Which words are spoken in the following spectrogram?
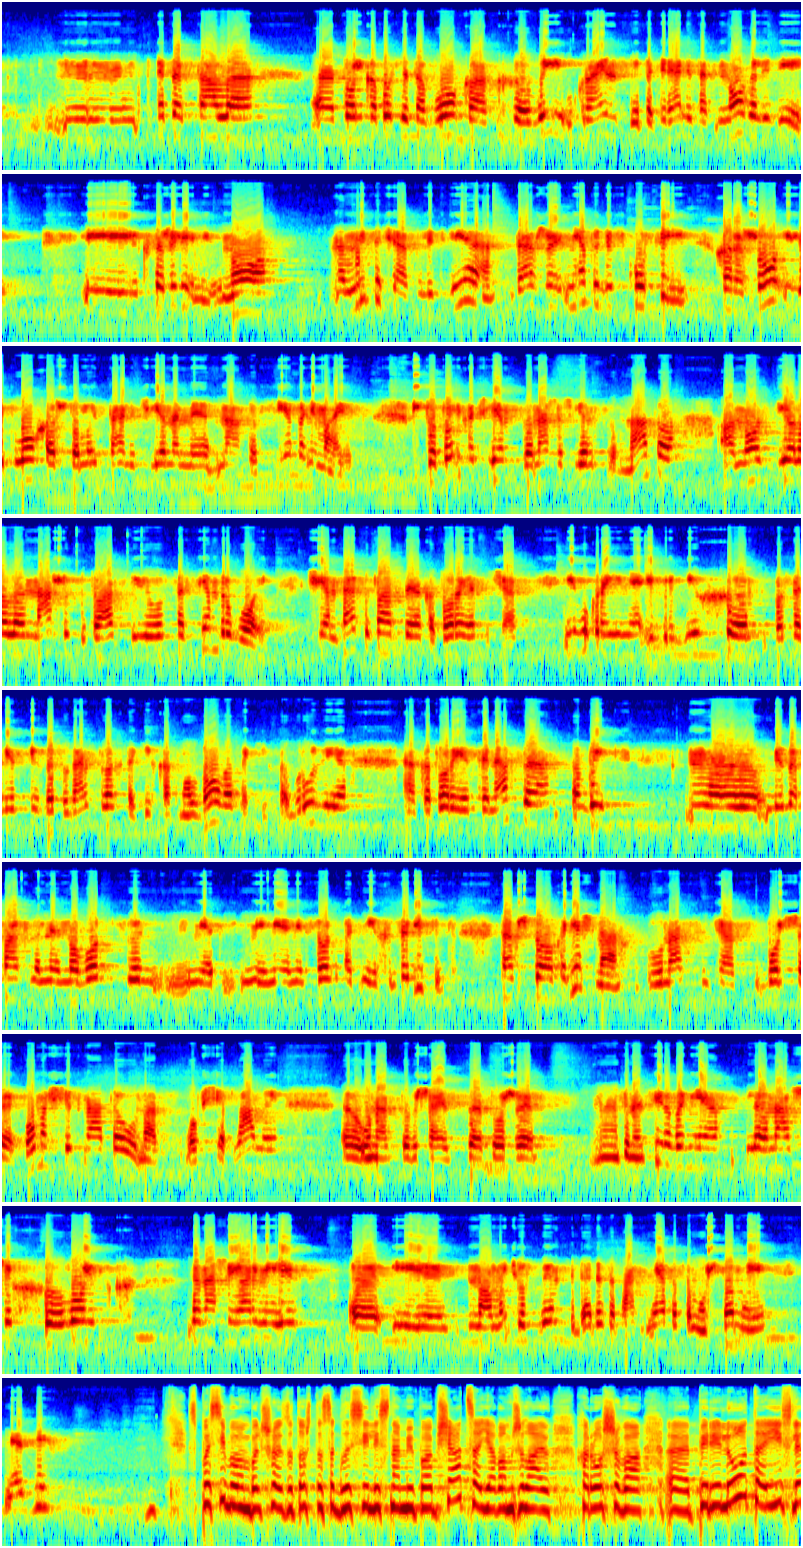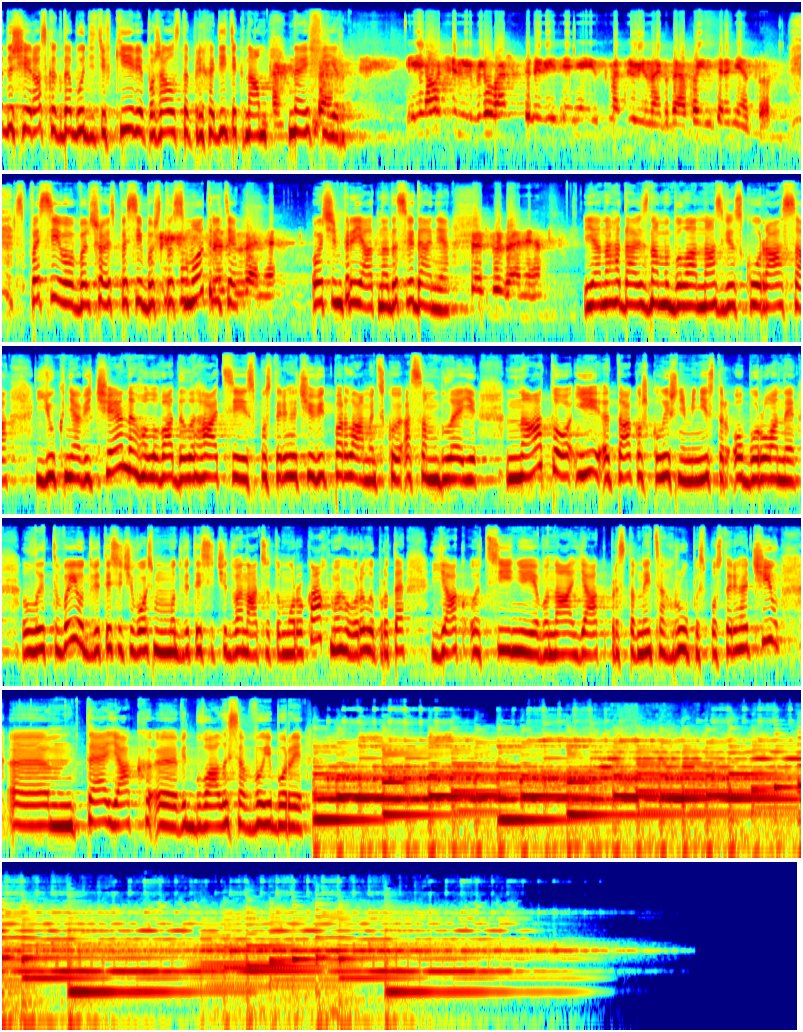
это стало э, только после того, как вы, украинцы, потеряли так много людей. И, к сожалению, но мы сейчас в Литве, даже нет дискуссий, хорошо или плохо, что мы стали членами НАТО. Все понимают, что только членство, наше членство в НАТО, оно сделало нашу ситуацию совсем другой, чем та ситуация, которая сейчас и в Украине, и в других э, постсоветских государствах, таких как Молдова, таких как Грузия, э, которые стремятся быть э, безопасными, но вот нет, не, не, не все от них зависит. Так что, конечно, у нас сейчас больше помощи с НАТО, у нас общие планы, э, у нас повышается тоже финансирование для наших э, войск, для нашей армии. Э, И, но мы чувствуем себя безопаснее, потому что мы не одни. Спасибо вам большое за то, что согласились с нами пообщаться. Я вам желаю хорошего э, перелета. И в следующий раз, когда будете в Киеве, пожалуйста, приходите к нам на эфир. Да. Я очень люблю ваше телевидение и смотрю иногда по интернету. Спасибо большое, спасибо, что смотрите. До свидания. Очень приятно. До свидания. До свидания. Я нагадаю, з нами була на зв'язку Раса Юкнявічене, голова делегації спостерігачів від парламентської асамблеї НАТО, і також колишній міністр оборони Литви у 2008-2012 роках. Ми говорили про те, як оцінює вона як представниця групи спостерігачів ем, те, як е, відбувалися вибори.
